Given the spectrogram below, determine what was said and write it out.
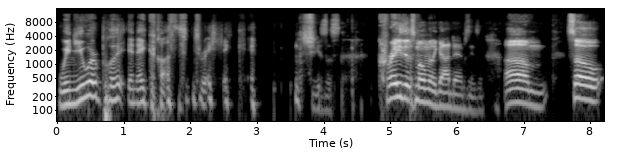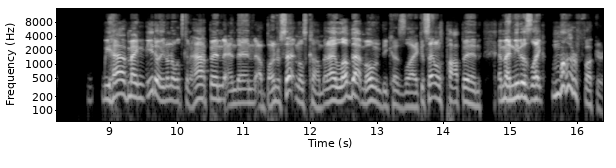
when you were put in a concentration camp Jesus. Craziest moment of the goddamn season. Um, so we have Magneto, you don't know what's gonna happen, and then a bunch of sentinels come. And I love that moment because like the sentinels pop in, and Magneto's like, motherfucker,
